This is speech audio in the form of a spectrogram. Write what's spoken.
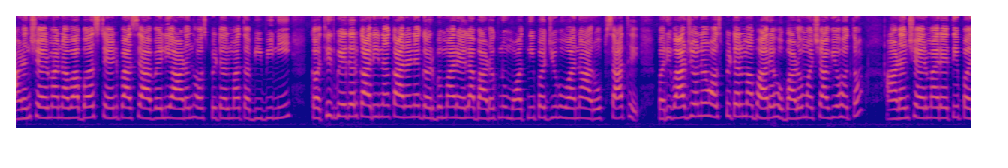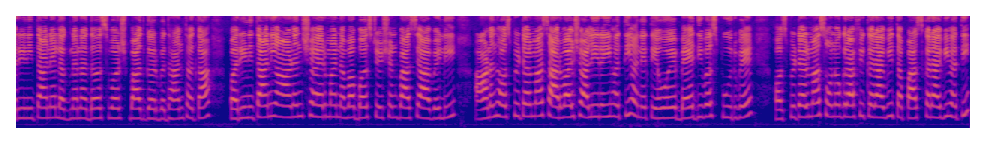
આણંદ શહેરમાં નવા બસ સ્ટેન્ડ પાસે આવેલી આણંદ હોસ્પિટલમાં તબીબીની કથિત બેદરકારીના કારણે ગર્ભમાં રહેલા બાળકનું મોત નીપજ્યું હોવાના આરોપ સાથે પરિવારજનોએ હોસ્પિટલમાં ભારે હોબાળો મચાવ્યો હતો. આણંદ શહેરમાં રહેતી પરિણીતાને લગ્નના દસ વર્ષ બાદ ગર્ભધાન થતાં પરિણીતાની આણંદ શહેરમાં નવા બસ સ્ટેશન પાસે આવેલી આણંદ હોસ્પિટલમાં સારવાર ચાલી રહી હતી અને તેઓએ બે દિવસ પૂર્વે હોસ્પિટલમાં સોનોગ્રાફી કરાવી, તપાસ કરાવી હતી.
